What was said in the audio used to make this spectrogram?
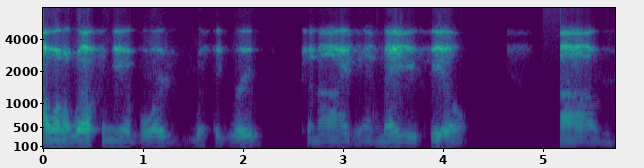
I want to welcome you aboard with the group tonight, and may you feel um,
